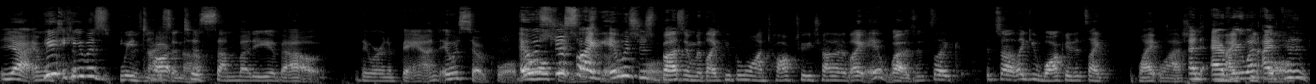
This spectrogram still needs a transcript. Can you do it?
yeah, and we He, he was he we was talked enough. to somebody about they were in a band. It was so cool. it was just like really it was just buzzing with like people want to talk to each other. Like it was. It's like it's not like you walk in. It's like whitewash. and everyone i can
